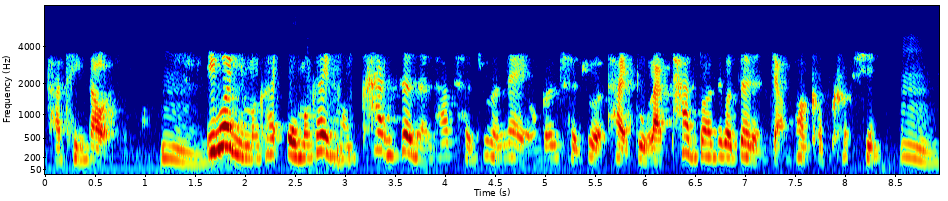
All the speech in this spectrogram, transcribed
他听到了什么。嗯，因为你们可以，我们可以从看证人他陈述的内容跟陈述的态度来判断这个证人讲话可不可信。嗯，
